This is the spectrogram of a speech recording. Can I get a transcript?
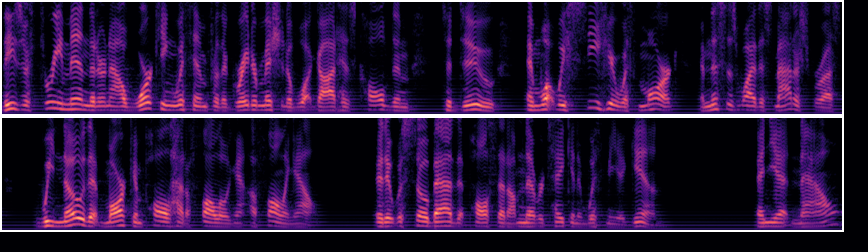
These are three men that are now working with him for the greater mission of what God has called them to do. And what we see here with Mark, and this is why this matters for us, we know that Mark and Paul had a, following, a falling out. And it was so bad that Paul said, I'm never taking him with me again. And yet now,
